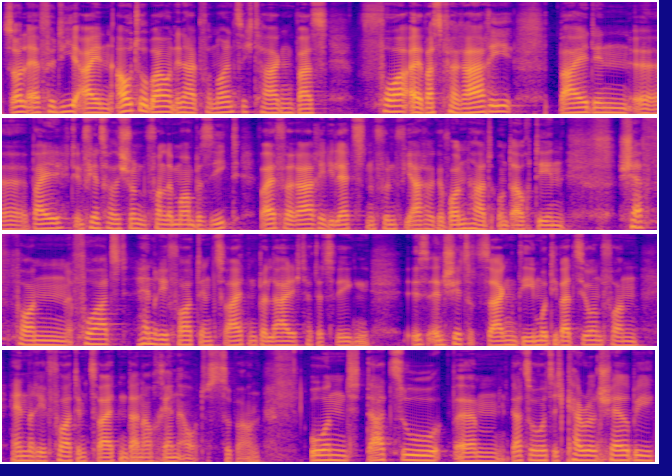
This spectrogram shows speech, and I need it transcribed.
soll er für die ein Auto bauen innerhalb von 90 Tagen, was vor, äh, was Ferrari bei den, äh, bei den 24 Stunden von Le Mans besiegt, weil Ferrari die letzten fünf Jahre gewonnen hat und auch den Chef von Ford, Henry Ford II., beleidigt hat. Deswegen ist, entsteht sozusagen die Motivation von Henry Ford II., dann auch Rennautos zu bauen. Und dazu, ähm, dazu holt sich Carol Shelby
